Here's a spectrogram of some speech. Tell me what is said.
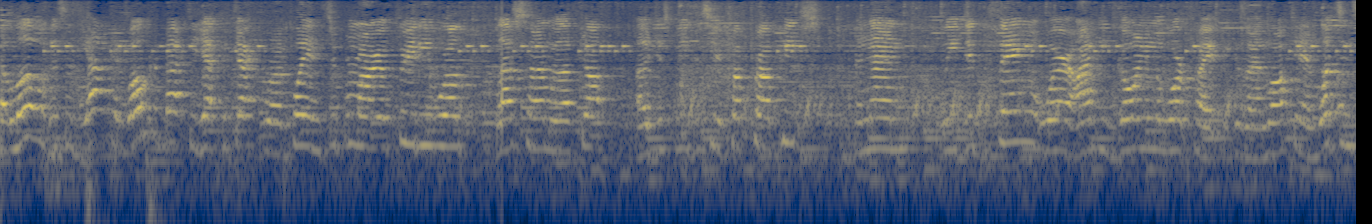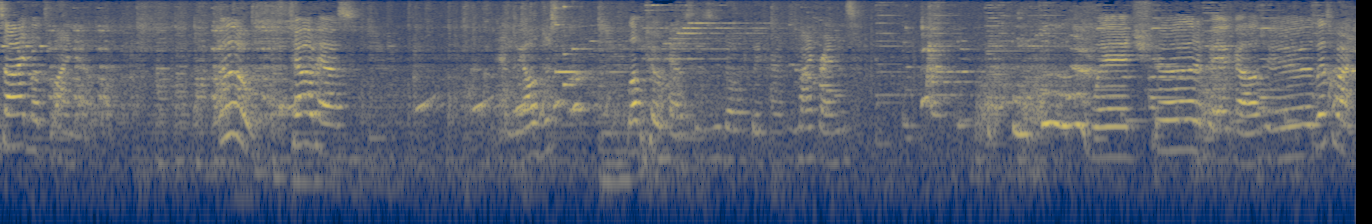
Hello, this is Yak, and welcome back to Yak Attack, where I'm playing Super Mario 3D World. Last time we left off, I just beat this here Puffprod Peaks, and then we did the thing where I'm going in the warp pipe because I unlocked it, and what's inside, let's find out. Ooh, it's Toad House. And we all just love Toad Houses, don't we, friends? My friends. Which should I pick? I'll choose this one.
